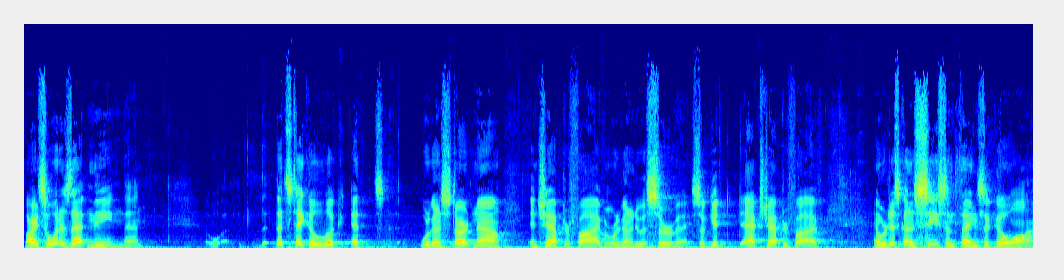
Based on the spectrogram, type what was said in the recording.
All right, so what does that mean then? Let's take a look at. We're going to start now in chapter 5, and we're going to do a survey. So, get to Acts chapter 5, and we're just going to see some things that go on.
